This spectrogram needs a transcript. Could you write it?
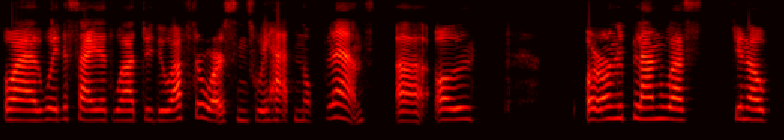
while we decided what to do afterwards since we had no plans. Uh, all our only plan was, you know,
